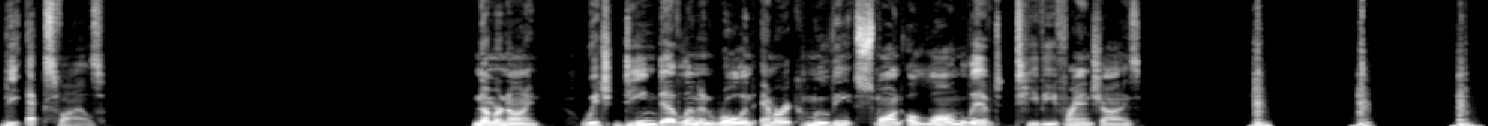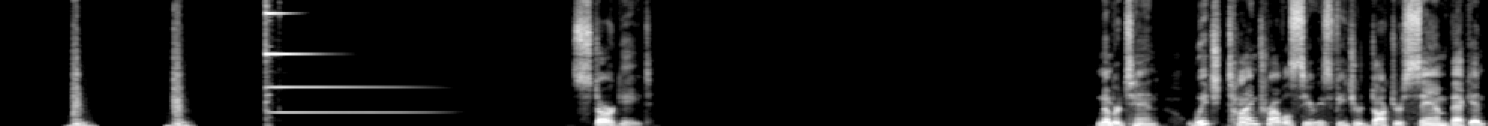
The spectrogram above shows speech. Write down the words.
The X Files. Number 9 which Dean Devlin and Roland Emmerich movie spawned a long lived TV franchise. Stargate. Number 10. Which time travel series featured Dr. Sam Beckett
